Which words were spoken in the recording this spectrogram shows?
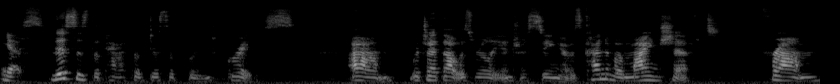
Yes. This is the path of disciplined grace. Um, which I thought was really interesting. It was kind of a mind shift from,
